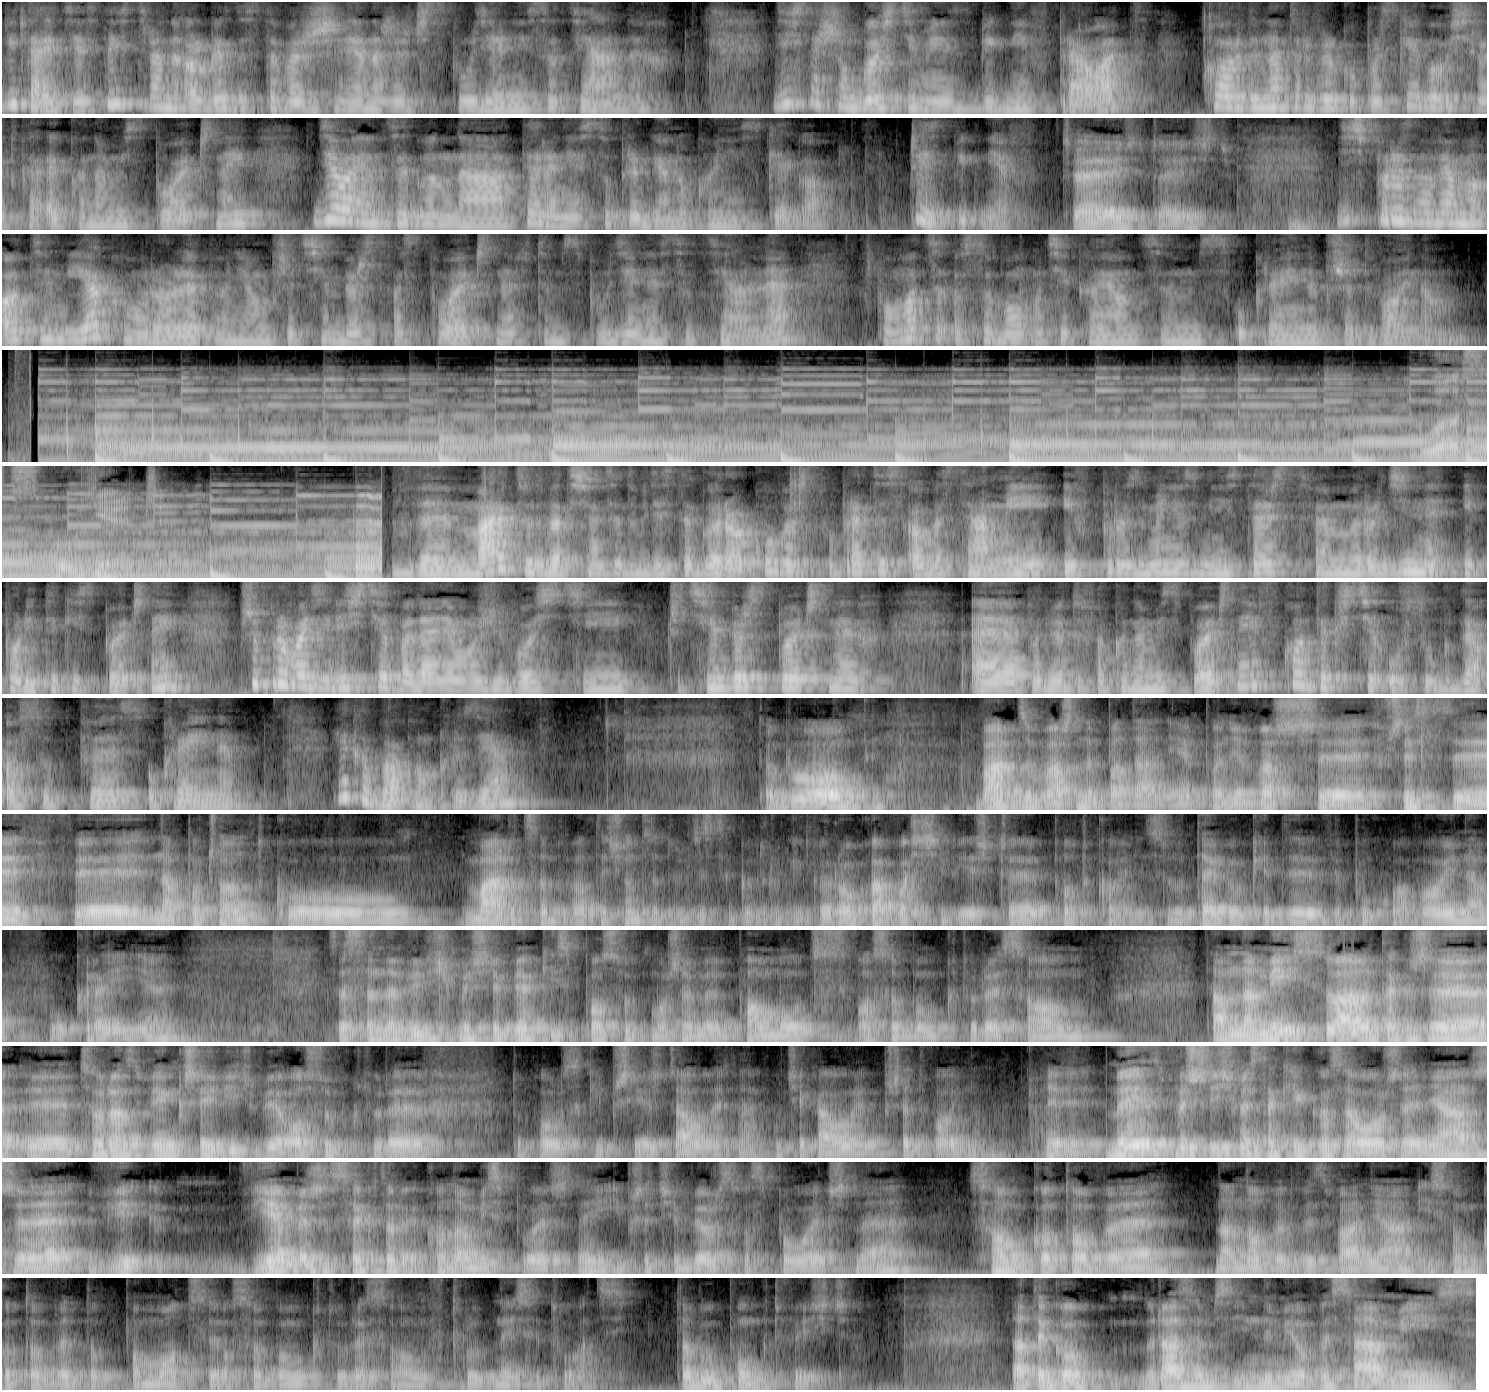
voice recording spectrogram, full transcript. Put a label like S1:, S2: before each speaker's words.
S1: Witajcie, z tej strony Olga ze Stowarzyszenia na Rzecz Spółdzielni Socjalnych. Dziś naszym gościem jest Zbigniew Prałat, koordynator Wielkopolskiego Ośrodka Ekonomii Społecznej, działającego na terenie subregionu konińskiego. Cześć Zbigniew.
S2: Cześć, cześć.
S1: Dziś porozmawiamy o tym, jaką rolę pełnią przedsiębiorstwa społeczne, w tym spółdzielnie socjalne, w pomocy osobom uciekającym z Ukrainy przed wojną.
S3: Głos spółdzielczy.
S1: W marcu 2020 roku we współpracy z OWES-ami i w porozumieniu z Ministerstwem Rodziny i Polityki Społecznej przeprowadziliście badania możliwości przedsiębiorstw społecznych, e, podmiotów ekonomii społecznej w kontekście usług dla osób z Ukrainy. Jaka była konkluzja?
S2: To było bardzo ważne badanie, ponieważ e, wszyscy w, na początku marca 2022 roku, a właściwie jeszcze pod koniec lutego, kiedy wybuchła wojna w Ukrainie, Zastanowiliśmy się, w jaki sposób możemy pomóc osobom, które są tam na miejscu, ale także y, coraz większej liczbie osób, które do Polski przyjeżdżały, tak, uciekały przed wojną. Y, my wyszliśmy z takiego założenia, że wie, wiemy, że sektor ekonomii społecznej i przedsiębiorstwa społeczne są gotowe na nowe wyzwania i są gotowe do pomocy osobom, które są w trudnej sytuacji. To był punkt wyjścia. Dlatego razem z innymi OWES-ami, z,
